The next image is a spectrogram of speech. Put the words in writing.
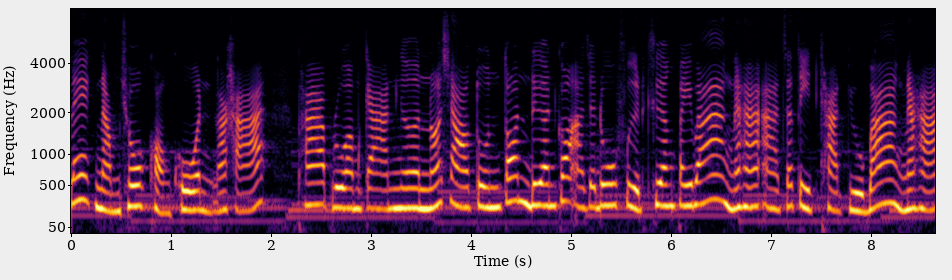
เลขนำโชคของคุณนะคะ ภาพรวมการเงินเนาะชาวตุลต้นเดือนก็อาจจะดูฝืดเคืองไปบ้างนะคะ อาจจะติดขัดอยู่บ้างนะคะ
